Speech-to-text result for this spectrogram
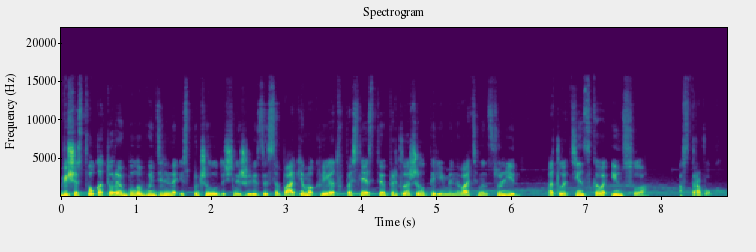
Вещество, которое было выделено из поджелудочной железы собаки, Маклеод впоследствии предложил переименовать в инсулин от латинского «инсула» – «островок».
